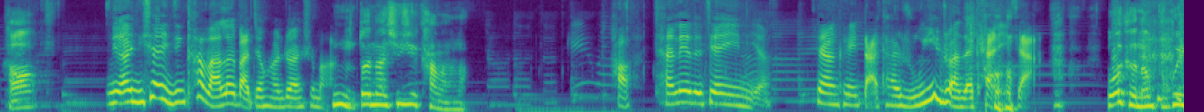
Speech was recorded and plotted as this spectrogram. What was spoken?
好，你你现在已经看完了吧《甄嬛传》是吗？嗯，断断续续看完了。好，强烈的建议你，现在可以打开《如懿传》再看一下。我可能不会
